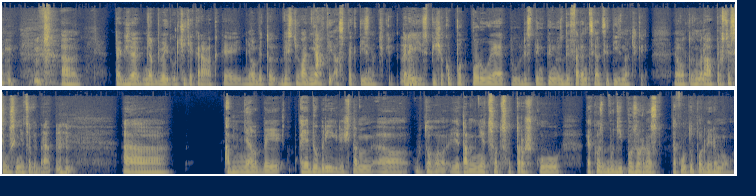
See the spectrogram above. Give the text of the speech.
uh, Takže měl by být určitě krátký, měl by to vystihovat nějaký aspekt té značky, který mm-hmm. spíš jako podporuje tu distinktivnost, diferenciaci té značky. Jo, to znamená, prostě si musím něco vybrat. Mm-hmm. A, a měl by, a je dobrý, když tam uh, u toho je tam něco, co trošku jako zbudí pozornost takovou tu podvědomou.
